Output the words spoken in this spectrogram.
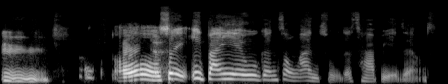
嗯嗯嗯，哦，所以一般业务跟重案组的差别这样子。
